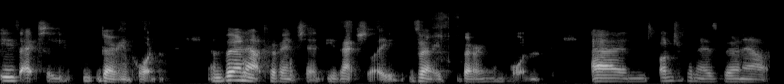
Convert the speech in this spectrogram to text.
is actually very important. And burnout prevention is actually very very important. And entrepreneurs burn out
